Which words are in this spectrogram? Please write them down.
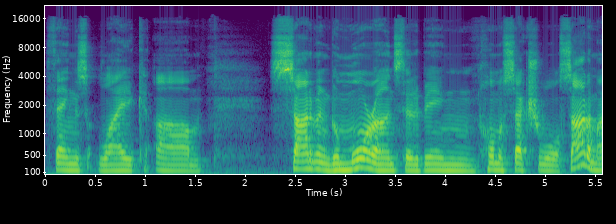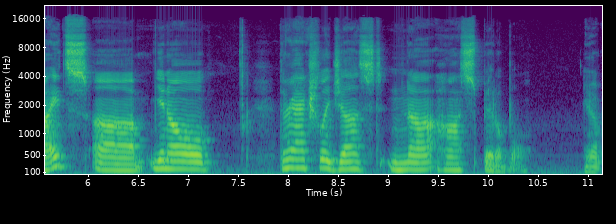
things like um, Sodom and Gomorrah instead of being homosexual sodomites? Uh, you know, they're actually just not hospitable. Yep.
